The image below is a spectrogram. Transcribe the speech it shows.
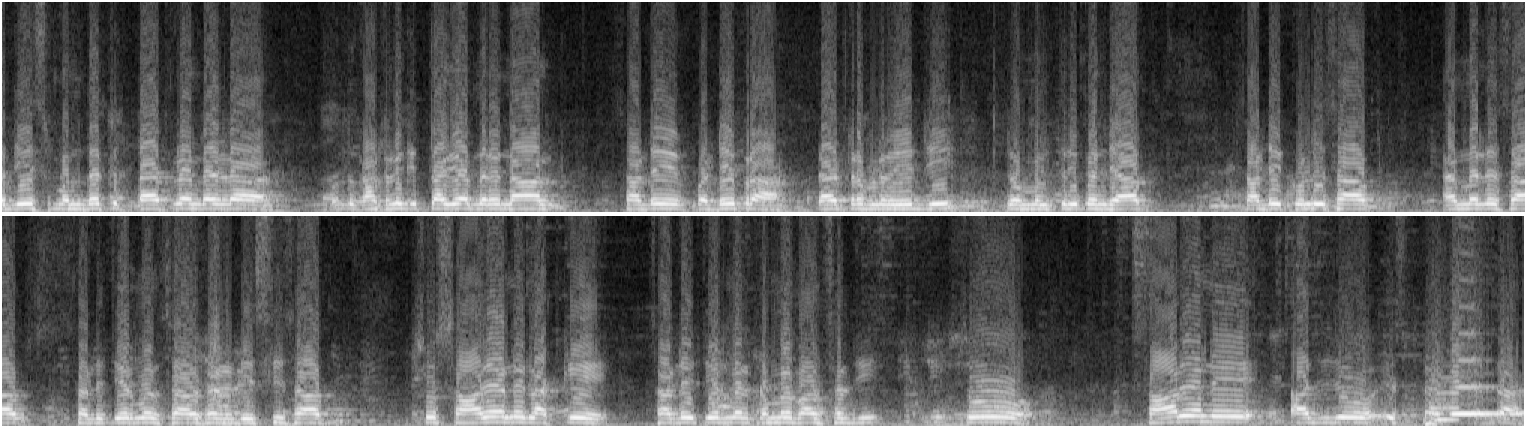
ਅੱਜ ਇਸ ਮੰਦਿਰ 'ਚ ਪਾਈਪਲਾਈਨ ਦਾ ਜਿਹੜਾ ਉਦਘਾਟਨ ਕੀਤਾ ਗਿਆ, ਮੇਰੇ ਨਾਲ ਸਾਡੇ ਵੱਡੇ ਭਰਾ ਡਾਕਟਰ ਬਲਵੀਰ ਜੀ, ਜੋ ਮੰਤਰੀ ਪੰਜਾਬ, ਸਾਡੇ ਕੋਲੀ ਸਾਹਿਬ ਐਮਐਲਏ ਸਾਹਿਬ, ਸਾਡੇ ਚੇਅਰਮੈਨ ਸਾਹਿਬ, ਸਾਡੇ ਡੀਸੀ ਸਾਹਿਬ, ਸੋ ਸਾਰਿਆਂ ਨੇ ਲੱਗ ਕੇ ਸਾਡੇ ਚੇਅਰਮੈਨ ਕਮਲ ਬਾਂਸਲ ਜੀ, ਸੋ ਸਾਰਿਆਂ ਨੇ ਅੱਜ ਜੋ ਇਸ ਪੈਕੇਜ ਦਾ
